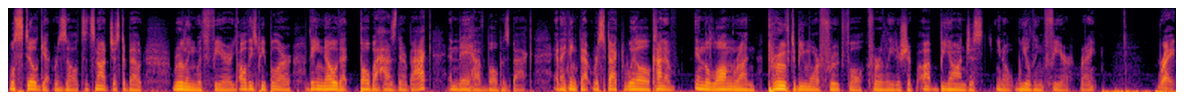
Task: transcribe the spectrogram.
will still get results. It's not just about ruling with fear. All these people are they know that Boba has their back and they have Boba's back. And I think that respect will kind of in the long run prove to be more fruitful for leadership uh, beyond just, you know, wielding fear, right? Right.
